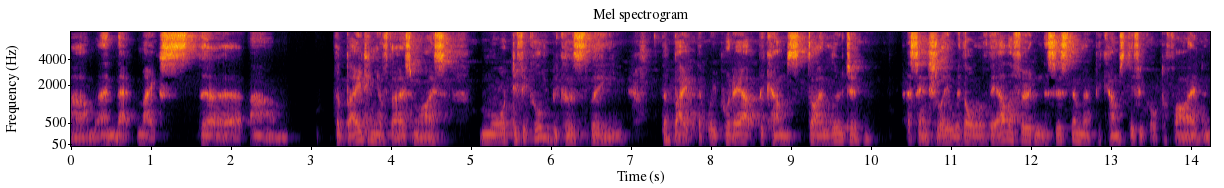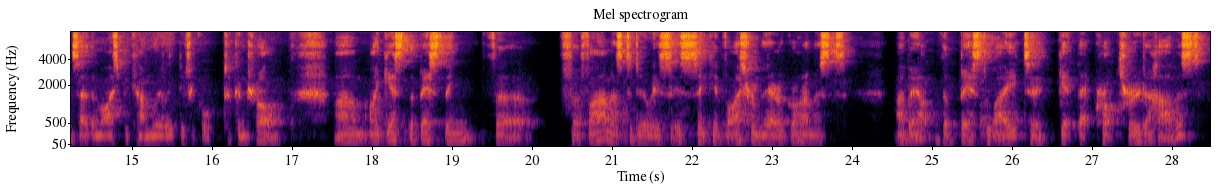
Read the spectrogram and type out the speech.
Um, and that makes the, um, the baiting of those mice more difficult because the, the bait that we put out becomes diluted essentially with all of the other food in the system. It becomes difficult to find, and so the mice become really difficult to control. Um, I guess the best thing for for farmers to do is, is seek advice from their agronomists about the best way to get that crop through to harvest,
